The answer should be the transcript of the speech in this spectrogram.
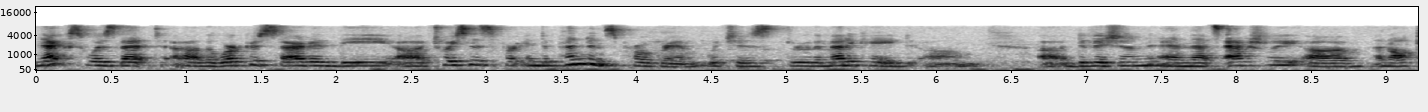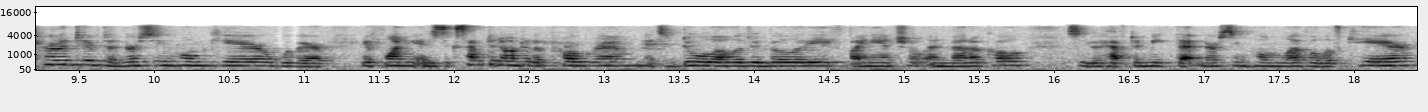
next was that uh, the workers started the uh, Choices for Independence program, which is through the Medicaid um, uh, division, and that's actually um, an alternative to nursing home care where if one is accepted onto the program, it's dual eligibility, financial and medical, so you have to meet that nursing home level of care,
